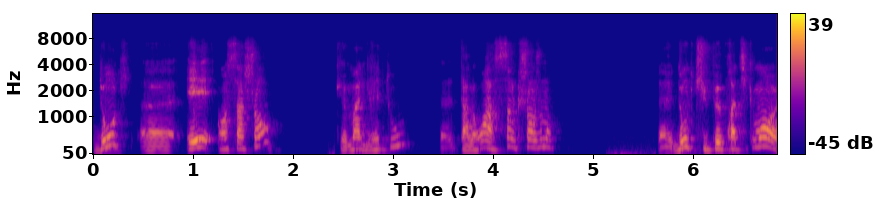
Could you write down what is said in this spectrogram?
Donc, euh, et en sachant que malgré tout, euh, tu as le droit à 5 changements. Euh, donc, tu peux pratiquement,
